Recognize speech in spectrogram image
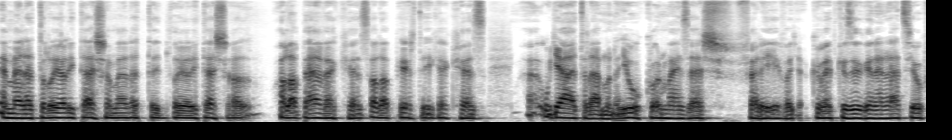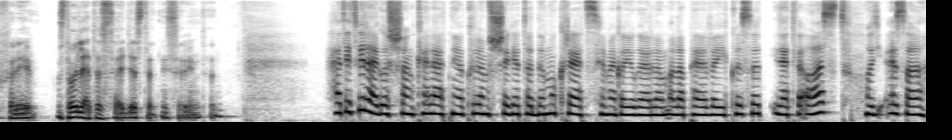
emellett a lojalitása mellett egy lojalitás alapelvekhez, alapértékekhez, úgy általában a jó kormányzás felé, vagy a következő generációk felé. Azt hogy lehet összeegyeztetni szerinted? Hát itt világosan kell látni a különbséget a demokrácia meg a jogállam alapelvei között, illetve azt, hogy ez a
